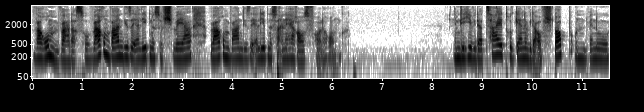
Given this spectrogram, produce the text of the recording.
warum war das so? Warum waren diese Erlebnisse schwer? Warum waren diese Erlebnisse eine Herausforderung? Nimm dir hier wieder Zeit, drück gerne wieder auf Stopp und wenn du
